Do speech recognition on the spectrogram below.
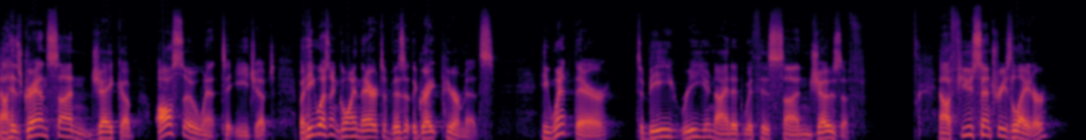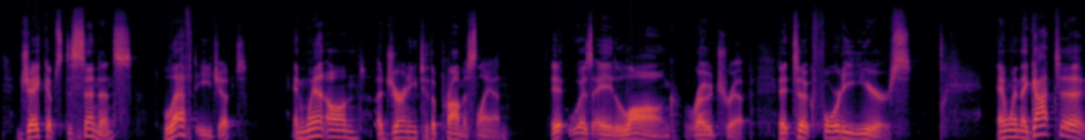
Now, his grandson Jacob also went to Egypt, but he wasn't going there to visit the Great Pyramids. He went there to be reunited with his son Joseph. Now, a few centuries later, Jacob's descendants left Egypt and went on a journey to the promised land. It was a long road trip, it took 40 years. And when they got to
